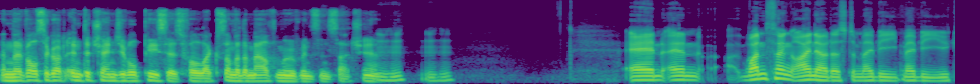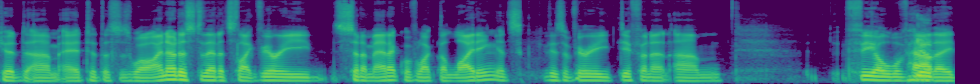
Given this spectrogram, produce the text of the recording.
and they've also got interchangeable pieces for like some of the mouth movements and such. Yeah, Mm-hmm. Mm-hmm. And and one thing I noticed, and maybe maybe you could um, add to this as well. I noticed that it's like very cinematic with like the lighting. It's there's a very definite um, feel with how Yeah. they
